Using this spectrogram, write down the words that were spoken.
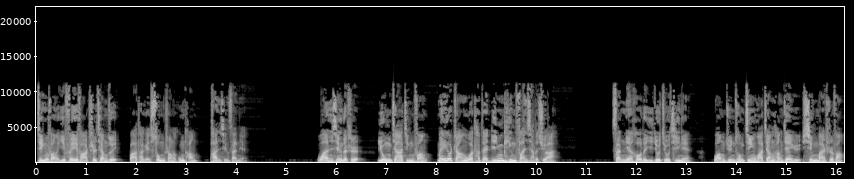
警方以非法持枪罪把他给送上了公堂，判刑三年。万幸的是。永嘉警方没有掌握他在临平犯下的血案。三年后的一九九七年，王军从金华讲堂监狱刑满释放。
